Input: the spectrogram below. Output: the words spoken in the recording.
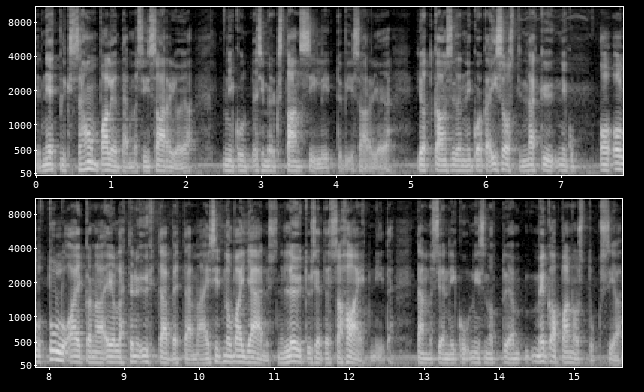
Et Netflixissä on paljon tämmöisiä sarjoja, niin kuin esimerkiksi tanssiin liittyviä sarjoja, jotka on sillä niin kuin aika isosti näkyy, niin kuin ollut tullut aikana, ei ole lähtenyt yhtään vetämään, ei sitten ne ole vain jäänyt sinne, löytyy sieltä, jos sä haet niitä tämmöisiä niin, kuin, niin sanottuja megapanostuksia,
